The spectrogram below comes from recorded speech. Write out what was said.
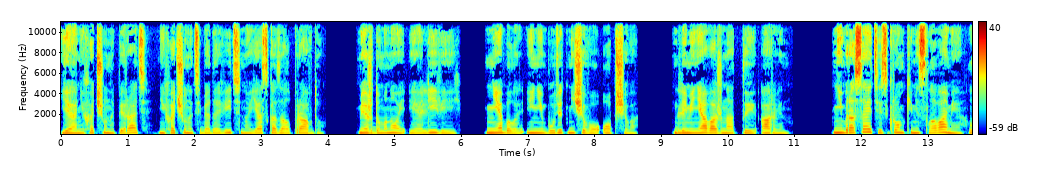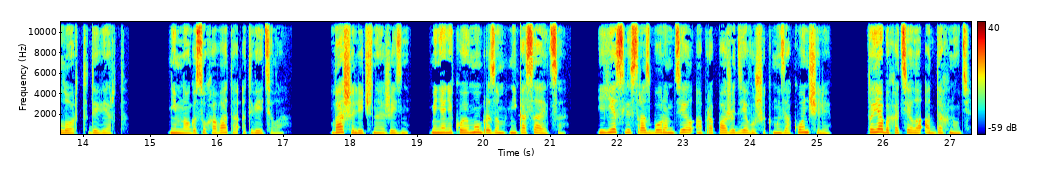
Я не хочу напирать, не хочу на тебя давить, но я сказал правду. Между мной и Оливией не было и не будет ничего общего. Для меня важна ты, Арвин. Не бросайтесь громкими словами, лорд Деверт. Немного суховато ответила. Ваша личная жизнь меня никоим образом не касается. И если с разбором дел о пропаже девушек мы закончили, то я бы хотела отдохнуть,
